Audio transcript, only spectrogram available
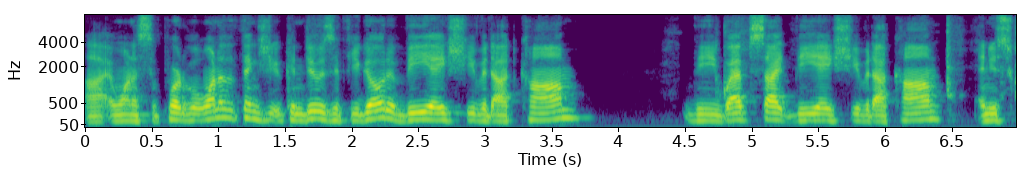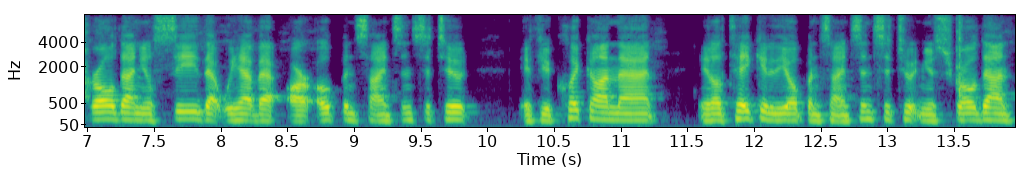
Uh, I want to support it. But one of the things you can do is if you go to vashiva.com, the website vashiva.com, and you scroll down, you'll see that we have our Open Science Institute. If you click on that, it'll take you to the Open Science Institute, and you scroll down.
